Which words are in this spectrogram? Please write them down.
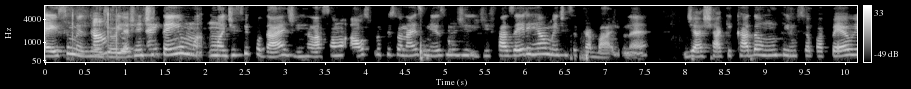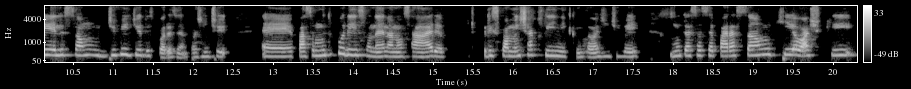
É isso mesmo, não, Joey. A gente é... tem uma, uma dificuldade em relação aos profissionais mesmo de, de fazerem realmente esse trabalho, né? De achar que cada um tem o seu papel e eles são divididos, por exemplo. A gente é, passa muito por isso, né, na nossa área, principalmente a clínica. Então, a gente vê muito essa separação que eu acho que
